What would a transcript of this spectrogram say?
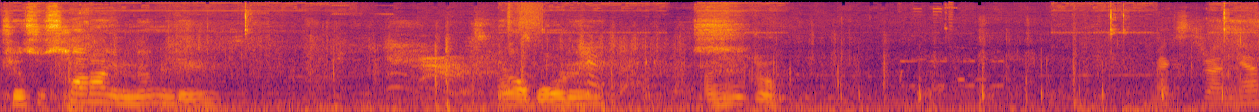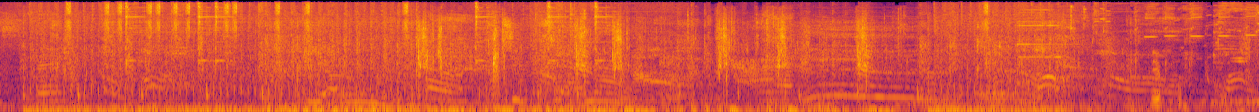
계속 살아 있는데. 내가 뭐래? 아 해줘. 맥스라냐스. 리퍼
